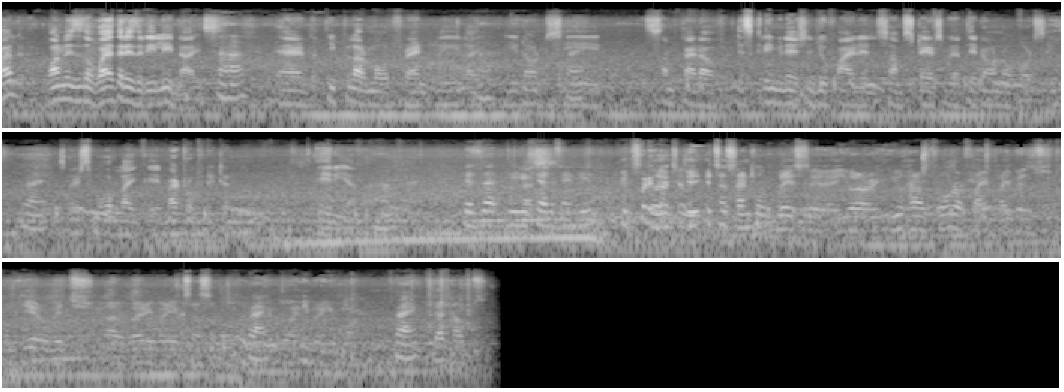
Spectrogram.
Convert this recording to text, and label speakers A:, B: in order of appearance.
A: Well, one is the weather is really nice,
B: Uh-huh.
A: and the people are more friendly. Like uh-huh. you don't see some kind of discrimination you find in some states where they don't know what's it.
B: Right.
A: So it's more like a metropolitan area. Uh-huh.
B: Is that do you share the same view?
C: It's
D: Pretty much uh,
C: a- it's a central place. Uh, you are you have four or five highways from here which are very very accessible.
B: Right.
C: You can go anywhere you want.
B: Right.
C: That helps.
